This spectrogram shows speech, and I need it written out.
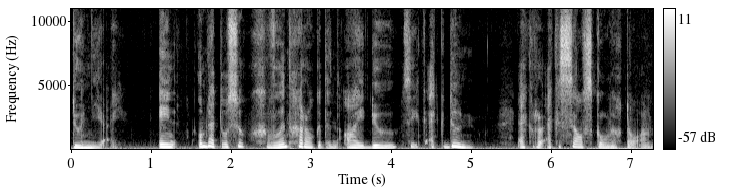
doen jy? En omdat ons so gewoond geraak het in I do, sê ek ek doen. Ek ek is self skuldig daaraan.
